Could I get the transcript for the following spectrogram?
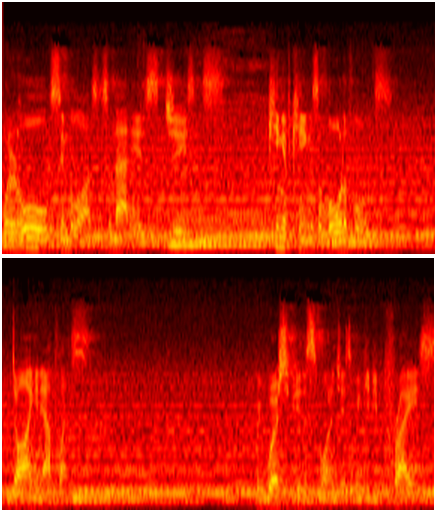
what it all symbolizes, and that is Jesus, the King of Kings, the Lord of Lords, dying in our place. We worship you this morning, Jesus. We give you praise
